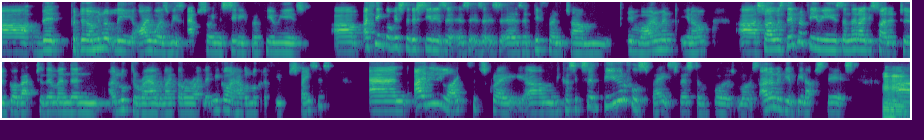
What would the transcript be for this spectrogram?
Uh, but predominantly, I was with APSO in the city for a few years. Um, I think obviously the city is a, is, is, is, is a different um, environment, you know. Uh, so I was there for a few years and then I decided to go back to them. And then I looked around and I thought, all right, let me go and have a look at a few spaces. And I really like Footscray um, because it's a beautiful space, first and foremost. I don't know if you've been upstairs mm-hmm. uh,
